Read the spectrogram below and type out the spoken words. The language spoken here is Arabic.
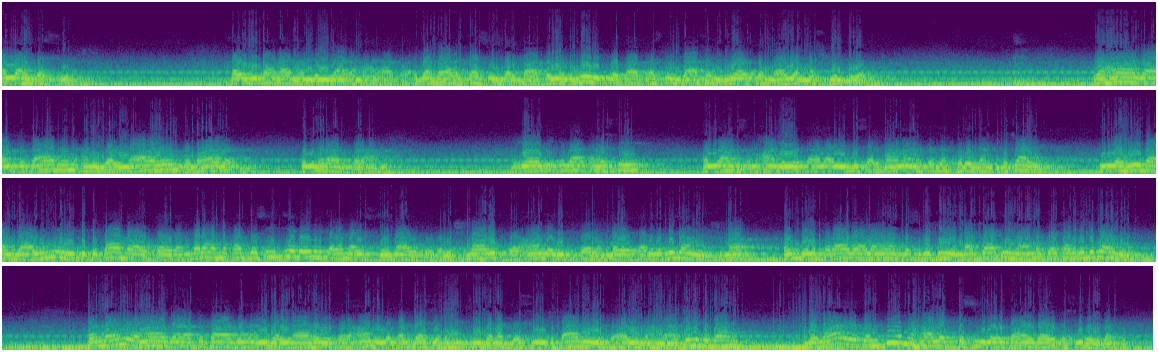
اللہ دستور سعود مانا من دی جاگا مانا تھا اجا مراد کیسے در باطنی امور کو تا اصل داخل ہوا تو ہمارا مشغول ہوا وهذا كتاب الله مبارك إذ مراد قرآن وإذا إلاك أحسن الله سبحانه وتعالى للمسلمان تذكر ذنب بشاري یہودا ظالمی کی کتاب اور پیغمبر مقدسی یہ بھی کلمہ استعمال کو بل شمال قرآن و پیغمبر قدر بجان شما ہم بول القرا والا ہم بسرتی مدد کی نعمت قدر بجان فرمانی وہاں کتاب انزل اللہ قرآن مقدس ہمتی جمدسی کتاب آئی مانا کتاب مبارک دین حالت کثیر و فائدہ و کثیر البرکت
